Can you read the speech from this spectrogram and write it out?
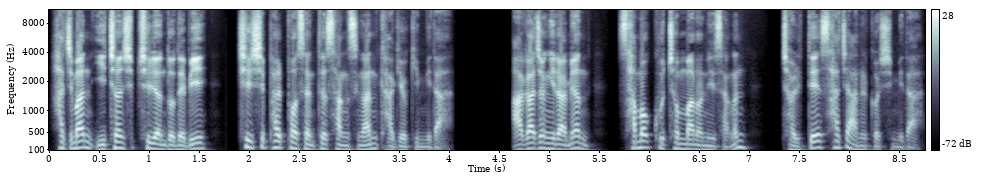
하지만 2017년도 대비 78% 상승한 가격입니다. 아가정이라면 3억 9천만 원 이상은 절대 사지 않을 것입니다.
